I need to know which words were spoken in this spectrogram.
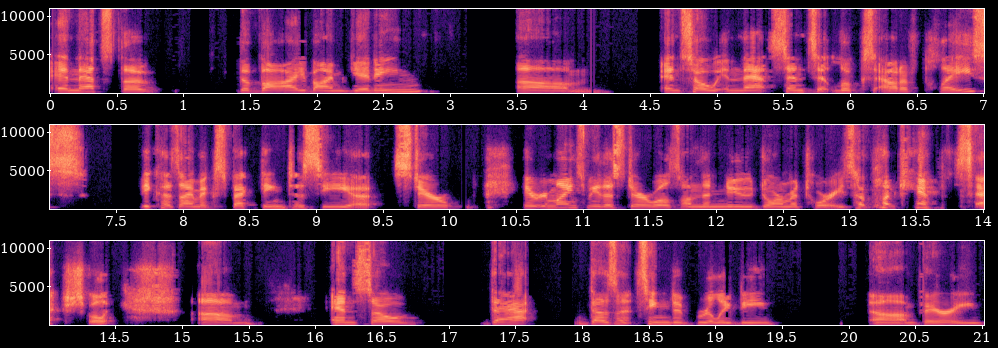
and that's the the vibe I'm getting. Um, and so, in that sense, it looks out of place because I'm expecting to see a stair. It reminds me of the stairwells on the new dormitories up on campus, actually. Um, and so that doesn't seem to really be um, very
